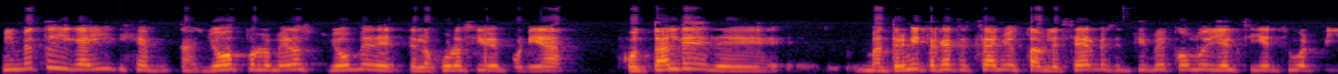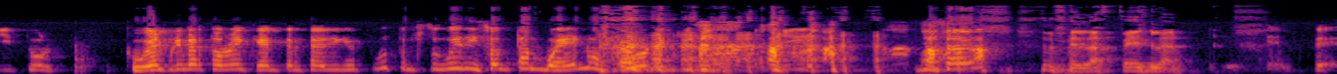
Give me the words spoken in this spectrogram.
mi meta llegué ahí y dije, puta, yo por lo menos, yo me, te lo juro, sí me ponía, con tal de, de mantener mi tarjeta este año, establecerme, sentirme cómodo y el siguiente subo al PG Tour. Jugué el primer torneo y quedé en tercero y dije, puta, pues güeyes ni son tan buenos, cabrón, aquí. aquí ¿no ¿sabes? me la pelan. Te-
